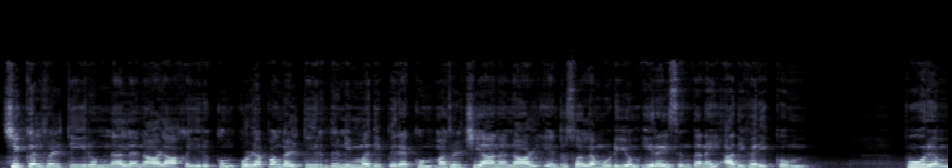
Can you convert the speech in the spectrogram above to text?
சிக்கல்கள் தீரும் நல்ல நாளாக இருக்கும். குழப்பங்கள் தீர்ந்து நிம்மதி பிறக்கும். மகிழ்ச்சியான நாள் என்று சொல்ல முடியும். இறை சிந்தனை அதிகரிக்கும். பூரம்.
